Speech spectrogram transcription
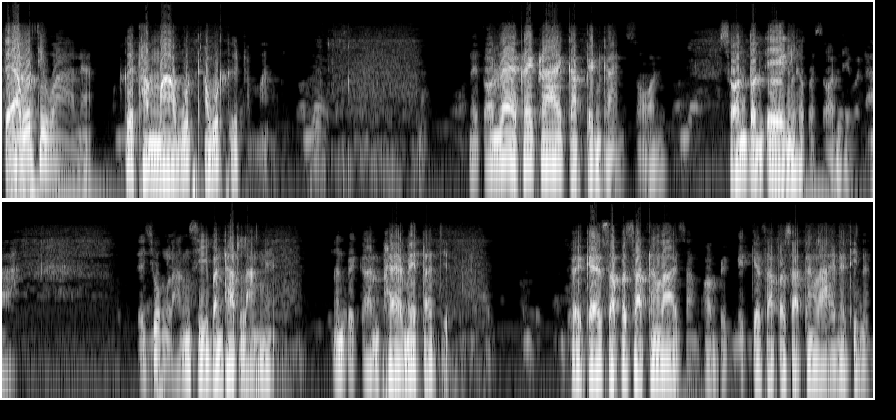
แต่อาวุธที่ว่านะ่ะ คือธรรมาวุธ อาวุธคือธรรมะในตอนแรกคล้ายๆ กับเป็นการสอน สอนตนเองแล้วก็สอนเทวดา แต่ช่วงหลังสี่บรรทัดหลังเนี่ย นั้นเป็นการแผ่เมตตาจิตไปแก่สรรพสัตว์ทั้งหลาย สร้างความเป็นมิตรแก่สรรพสัตว์ทั้งหลายในที่นั้น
